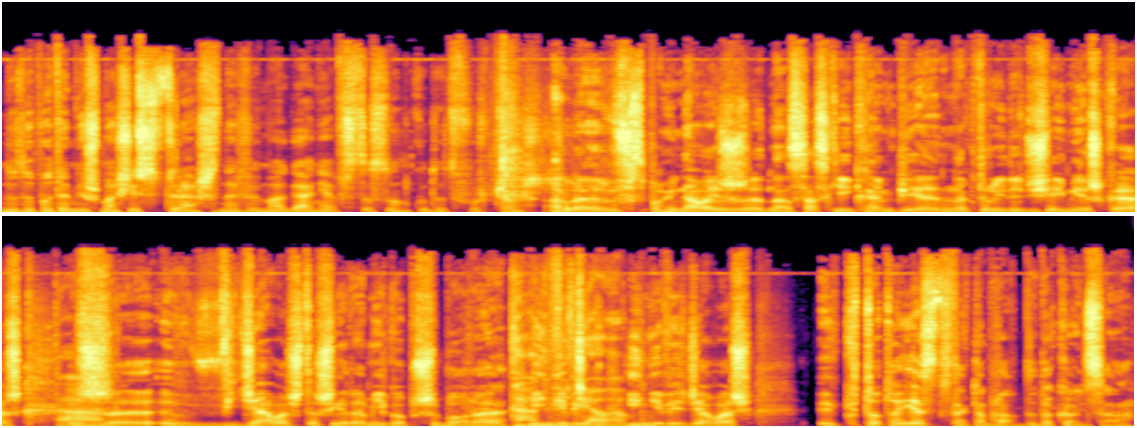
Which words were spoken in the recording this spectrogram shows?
no to potem już ma się straszne wymagania w stosunku do twórczości. Ale wspominałaś, że na Saskiej Kępie, na której do dzisiaj mieszkasz, Tak. że y, widziałaś też Jeremiego Przyborę. Tak, i nie widziałam. I nie wiedziałaś, y, kto to jest tak naprawdę do końca.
